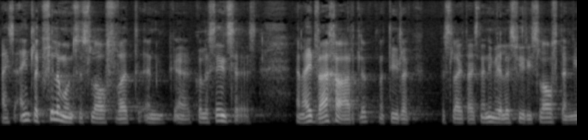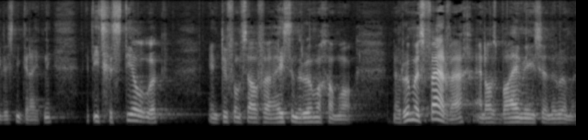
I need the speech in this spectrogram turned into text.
hy's eintlik Filemon se slaaf wat in uh, Kolossense is. En hy het weggehardloop natuurlik besluit hy's nou nie meer lus vir die slaaf ding nie, dis nie great nie. Het iets gesteel ook en toe vir homself 'n huis in Rome gaan maak. Nou Rome is ver weg en daar's baie mense in Rome.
